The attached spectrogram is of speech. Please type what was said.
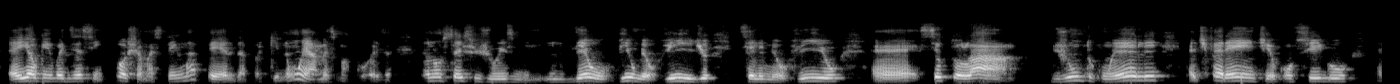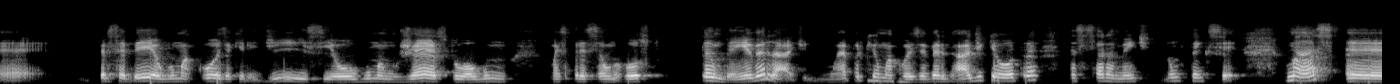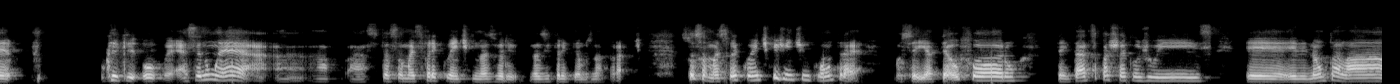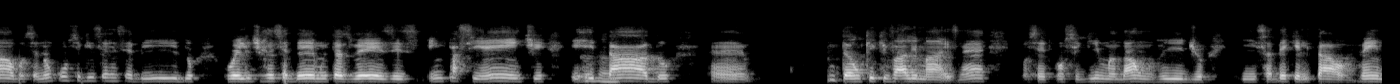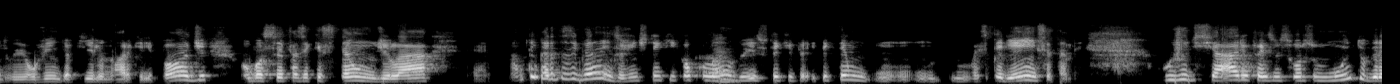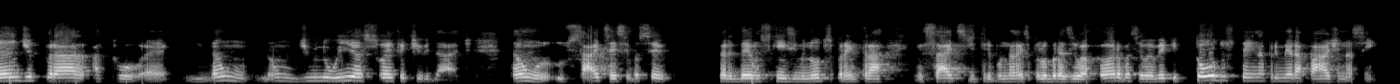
Aí alguém vai dizer assim, poxa, mas tem uma perda, porque não é a mesma coisa. Eu não sei se o juiz me viu, viu meu vídeo, se ele me ouviu, é, se eu estou lá junto com ele, é diferente, eu consigo é, perceber alguma coisa que ele disse, ou algum um gesto, ou alguma expressão no rosto, também é verdade. Não é porque uma coisa é verdade que a outra necessariamente não tem que ser. Mas é, o que, que o, essa não é a, a, a, situação mais frequente que nós, nós enfrentamos na prática. A situação mais frequente que a gente encontra é você ir até o fórum, tentar despachar com o juiz, é, ele não está lá, você não conseguir ser recebido, ou ele te receber muitas vezes impaciente, irritado. Uhum. É, então, o que, que vale mais, né? Você conseguir mandar um vídeo e saber que ele está vendo e ouvindo aquilo na hora que ele pode, ou você fazer questão de ir lá. É, não tem perdas e ganhos, a gente tem que ir calculando é. isso, tem que, tem que ter um, um, uma experiência também. O judiciário fez um esforço muito grande para é, não, não diminuir a sua efetividade. Então, os sites, aí, se você perder uns 15 minutos para entrar em sites de tribunais pelo Brasil afora, você vai ver que todos têm na primeira página assim.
